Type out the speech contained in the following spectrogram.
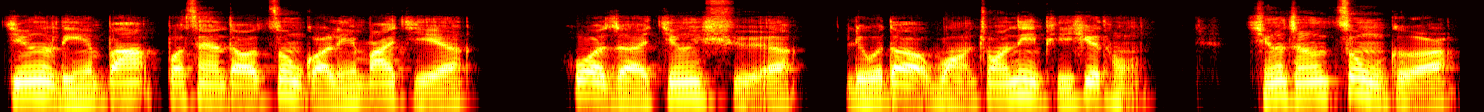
经淋巴播散到纵隔淋巴结。或者经血流到网状内皮系统，形成纵隔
